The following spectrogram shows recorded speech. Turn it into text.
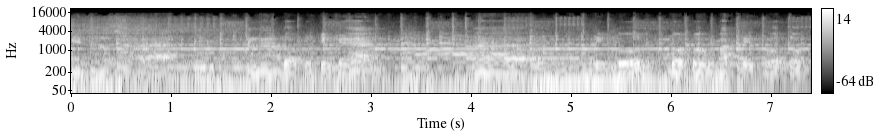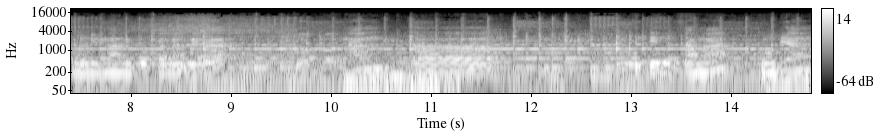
Yaitu uh, tanggal 23 uh, libur 24 libur 25 libur tanggal merah 26 uh, cuti bersama kemudian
